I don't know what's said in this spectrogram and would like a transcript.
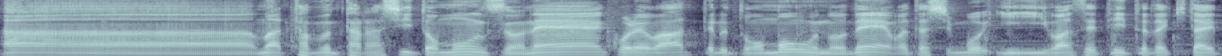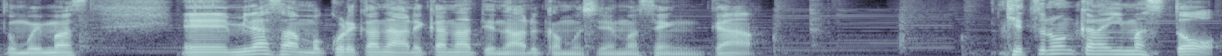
あまあ多分正しいと思うんですよね。これは合ってると思うので、私も言わせていただきたいと思います。えー皆さんもこれかな、あれかなっていうのあるかもしれませんが、結論から言いますと、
